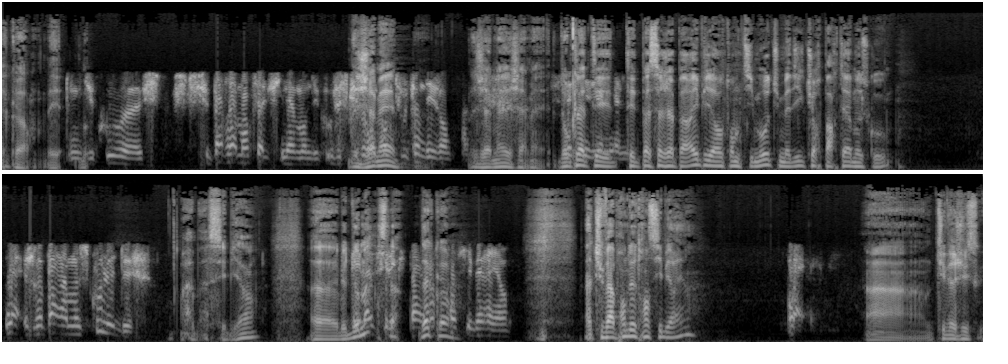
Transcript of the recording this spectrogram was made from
D'accord. Mais Donc du coup, je, je suis pas vraiment seule finalement, du coup, parce que jamais. tout le temps des gens. jamais, jamais. Donc là, t'es t'es de passage à Paris, puis dans ton petit mot, tu m'as dit que tu repartais à Moscou. Je repars à Moscou le 2. Ah bah c'est bien. Euh, le 2 Et là, mars, là D'accord. Ah, tu vas apprendre le transsibérien? Ouais. Ah, tu vas jusqu'au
